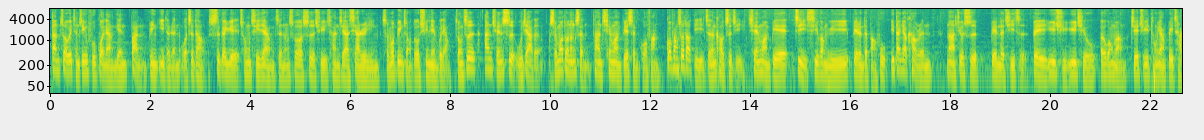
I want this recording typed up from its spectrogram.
但作为曾经服过两年半兵役的人，我知道是四个月充其量只能说是去参加夏日营，什么兵种都训练不了。总之，安全是无价的，什么都能省，但千万别省国防。国防说到底只能靠自己，千万别寄希望于别人的保护。一旦要靠人，那就是。别人的妻子被予取予求，而往往结局同样悲惨。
